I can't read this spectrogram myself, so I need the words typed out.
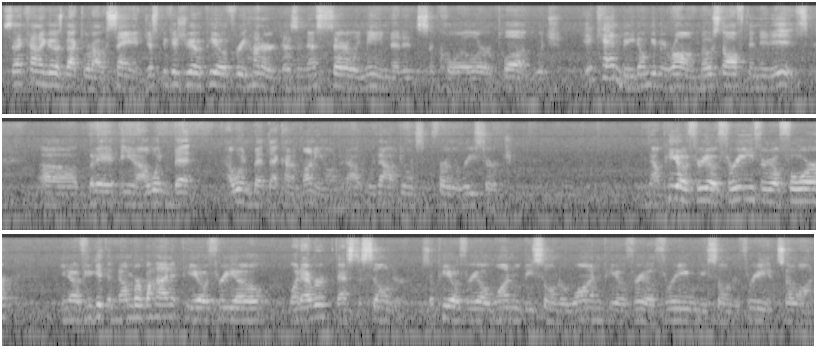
So that kind of goes back to what I was saying. Just because you have a PO300 doesn't necessarily mean that it's a coil or a plug, which it can be. Don't get me wrong. Most often it is, uh, but it, you know I wouldn't bet I wouldn't bet that kind of money on it without doing some further research. Now, PO 303, 304, you know, if you get the number behind it, PO 30, whatever, that's the cylinder. So PO 301 would be cylinder 1, PO 303 would be cylinder 3, and so on.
